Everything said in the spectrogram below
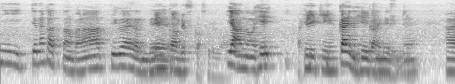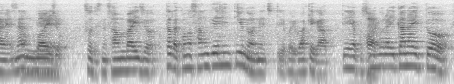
人いってなかったのかなっていうぐらいなんい、で、年間ですかそれは。いや、あの平平均。1回の平均ですね。はい、なんで3倍以上。そうですね、3倍以上、ただこの3000人っていうのはね、ちょっとやっぱり訳があって、やっぱそのぐらいいかないと、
